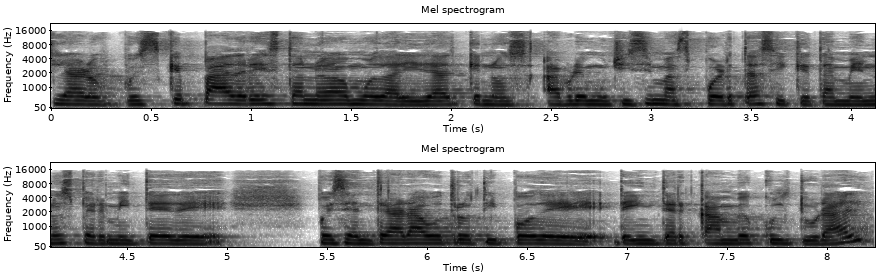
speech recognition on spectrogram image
Claro, pues qué padre esta nueva modalidad que nos abre muchísimas puertas y que también nos permite de pues entrar a otro tipo de, intercambio cultural,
